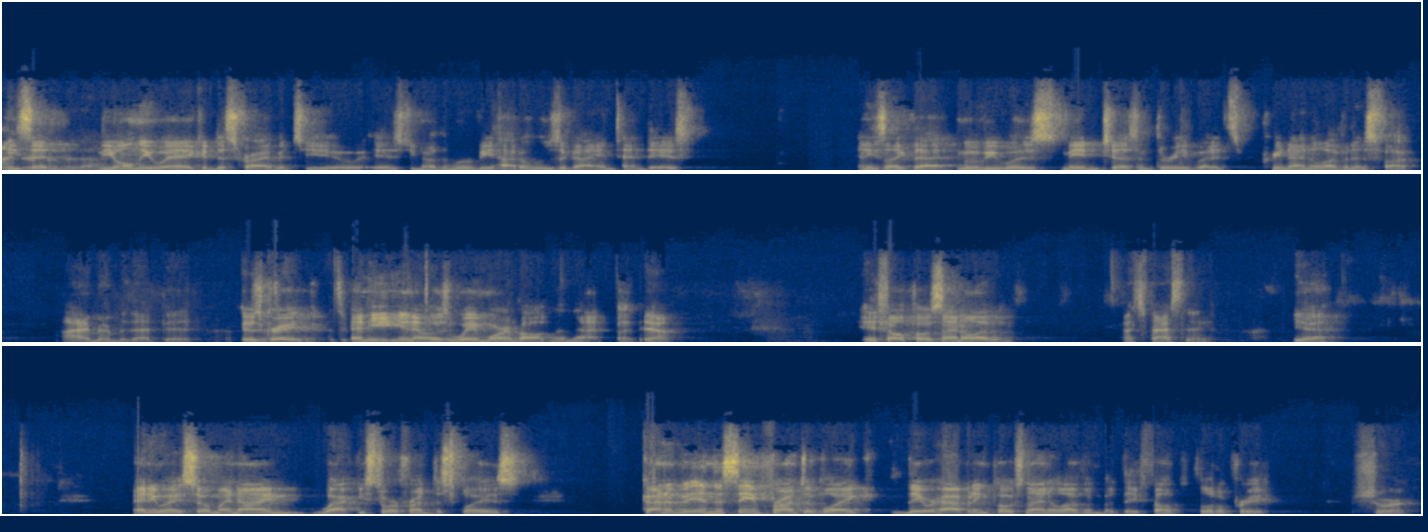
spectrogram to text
he said the only way I could describe it to you is you know the movie How to Lose a Guy in 10 Days? And he's like, that movie was made in 2003, but it's pre 9 11 as fuck. I remember that bit. It was great. that's a and he, you know, was way more involved than that, but Yeah, it felt post 9 11. that's fascinating. Yeah. Anyway, so my nine wacky storefront displays, kind of in the same front of like they were happening post 9 11, but they felt a little pre. Sure,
